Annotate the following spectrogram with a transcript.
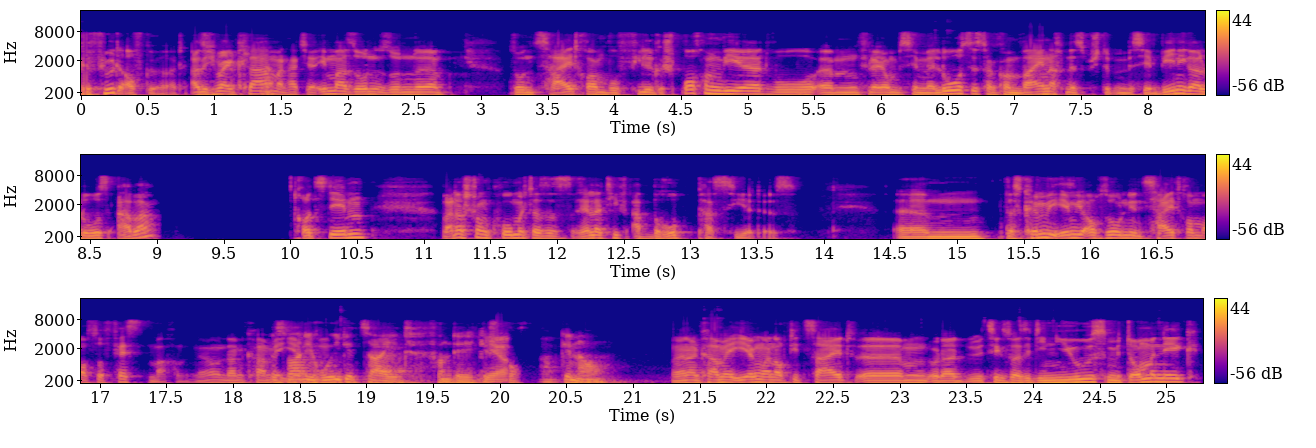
gefühlt aufgehört. Also ich meine, klar, ja. man hat ja immer so, so eine so einen Zeitraum, wo viel gesprochen wird, wo ähm, vielleicht auch ein bisschen mehr los ist. Dann kommt Weihnachten, ist bestimmt ein bisschen weniger los. Aber Trotzdem war das schon komisch, dass es relativ abrupt passiert ist. Ähm, das können wir irgendwie auch so in den Zeitraum auch so festmachen. Ne? Und dann kam das war die ruhige Zeit, von der ich gesprochen ja. habe, genau. Ja, dann kam ja irgendwann auch die Zeit ähm, oder beziehungsweise die News mit Dominik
